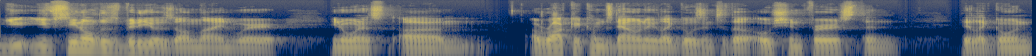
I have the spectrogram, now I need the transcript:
you you've seen all those videos online where you know when it's um a rocket comes down it like goes into the ocean first and they like go and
